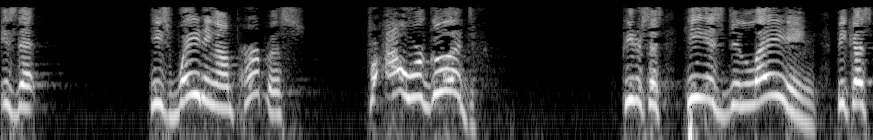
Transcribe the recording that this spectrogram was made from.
is that He's waiting on purpose for our good. Peter says He is delaying because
